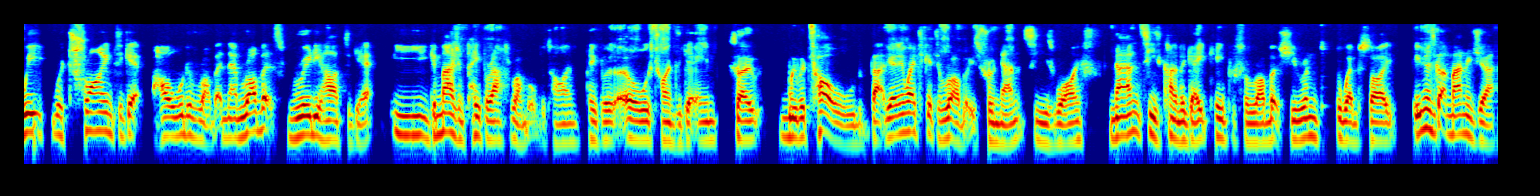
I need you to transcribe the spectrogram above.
we were trying to get hold of Robert. Now, Robert's really hard to get. You can imagine people after Robert all the time. People are always trying to get in. So we were told that the only way to get to Robert is through Nancy, his wife. Nancy's kind of a gatekeeper for Robert. She runs the website. Even though he's got a manager,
